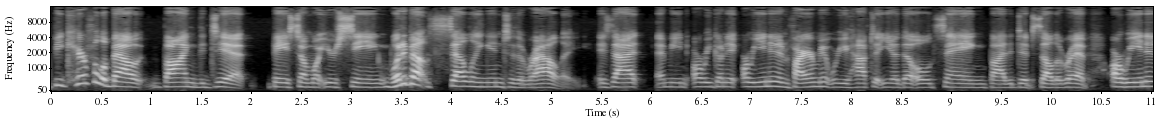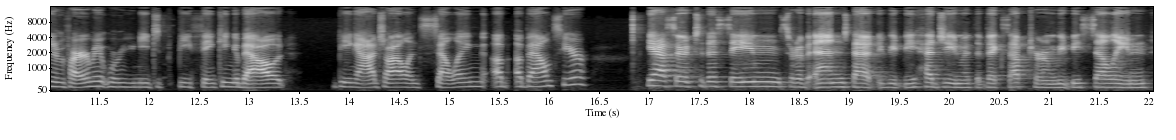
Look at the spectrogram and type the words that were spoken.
be careful about buying the dip based on what you're seeing. What about selling into the rally? Is that I mean, are we going to are we in an environment where you have to, you know, the old saying buy the dip sell the rip. Are we in an environment where you need to be thinking about being agile and selling a, a bounce here? Yeah, so to the same sort of end that we'd be hedging with the VIX upturn, we'd be selling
